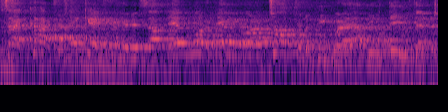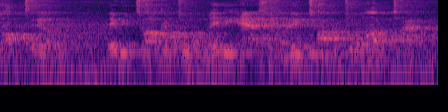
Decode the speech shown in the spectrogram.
Psychiatrists, they can't figure this out. They don't want to, want to talk to the people that have these demons, They talk to them. They be talking to them. They be answering them. They be talking to them all the time.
